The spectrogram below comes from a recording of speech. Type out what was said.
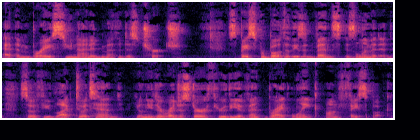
at Embrace United Methodist Church. Space for both of these events is limited, so if you'd like to attend, you'll need to register through the Eventbrite link on Facebook.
